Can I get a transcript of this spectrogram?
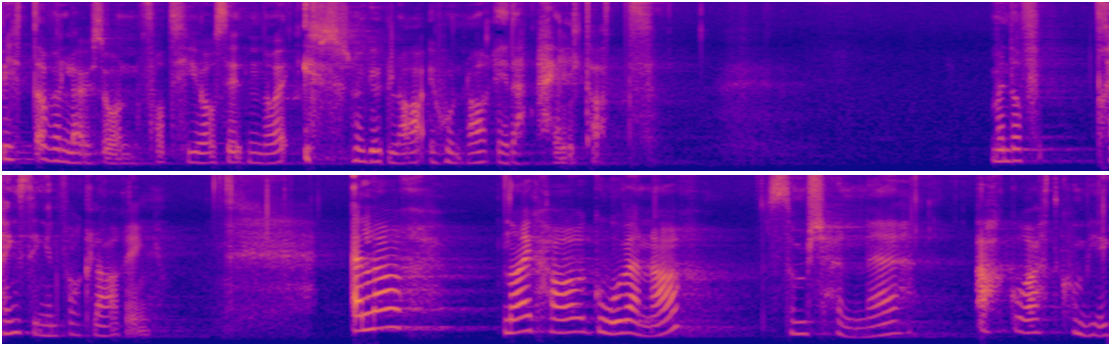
bitt av en løs hund for ti år siden og er ikke noe glad i hunder i det hele tatt. Men det trengs ingen forklaring. Eller når jeg har gode venner som skjønner akkurat hvor mye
